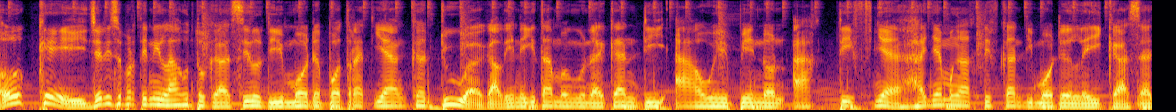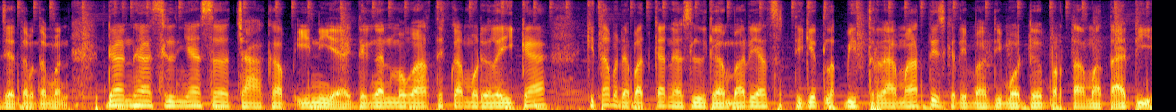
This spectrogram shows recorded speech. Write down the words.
Oke, jadi seperti inilah untuk hasil di mode potret yang kedua. Kali ini kita menggunakan di AWP nonaktifnya. Hanya mengaktifkan di mode Leica saja teman-teman. Dan hasilnya secakep ini ya. Dengan mengaktifkan mode Leica Kita mendapatkan hasil gambar yang sedikit lebih dramatis ketimbang di mode pertama tadi.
